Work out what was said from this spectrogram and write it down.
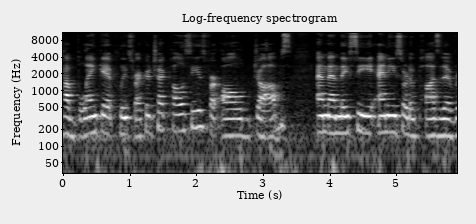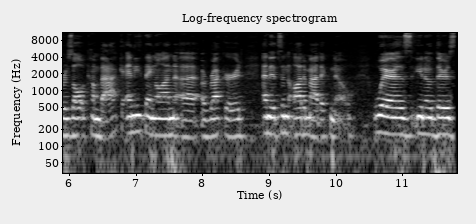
have blanket police record check policies for all jobs and then they see any sort of positive result come back, anything on a, a record, and it's an automatic no whereas you know there's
